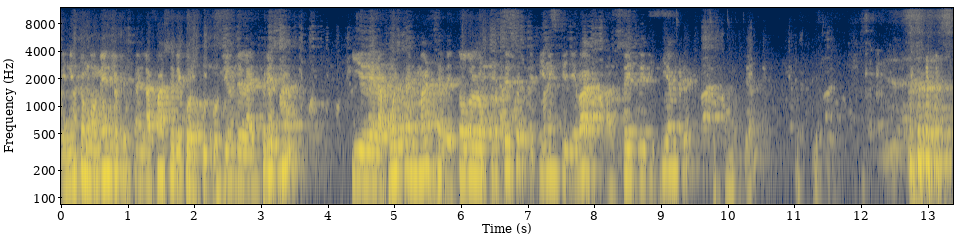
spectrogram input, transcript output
en estos momentos está en la fase de constitución de la empresa, y de la puesta en marcha de todos los procesos que tienen que llevar al 6 de diciembre.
